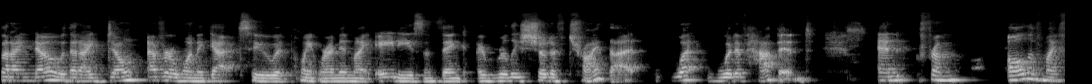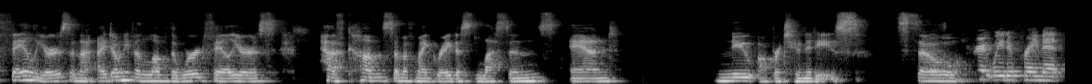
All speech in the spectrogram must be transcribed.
But i know that i don't ever want to get to a point where i'm in my 80s and think i really should have tried that. What would have happened? And from all of my failures and i don't even love the word failures have come some of my greatest lessons and new opportunities. So, great way to frame it.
